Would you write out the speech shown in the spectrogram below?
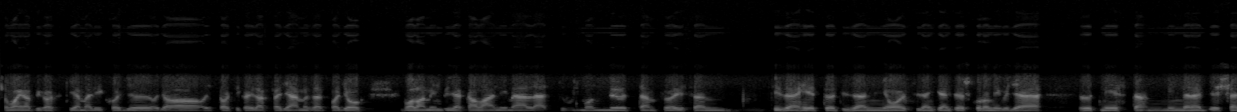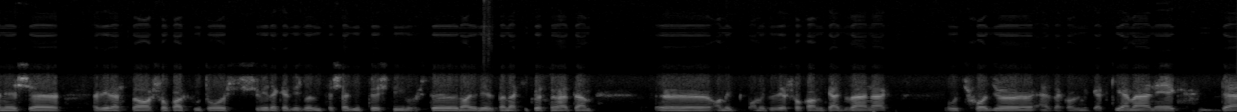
és a mai napig azt kiemelik, hogy, hogy, a, hogy taktikailag fegyelmezett vagyok, valamint ugye Cavani mellett úgymond nőttem föl, hiszen 17-től 18-19 éves koromig ugye őt néztem minden edzésen, és ezért ezt a sokat futós, védekezésben visszasegítő stílust nagy részben neki köszönhetem, amit, amit azért sokan kedvelnek. Úgyhogy ezek az, amiket kiemelnék, de,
